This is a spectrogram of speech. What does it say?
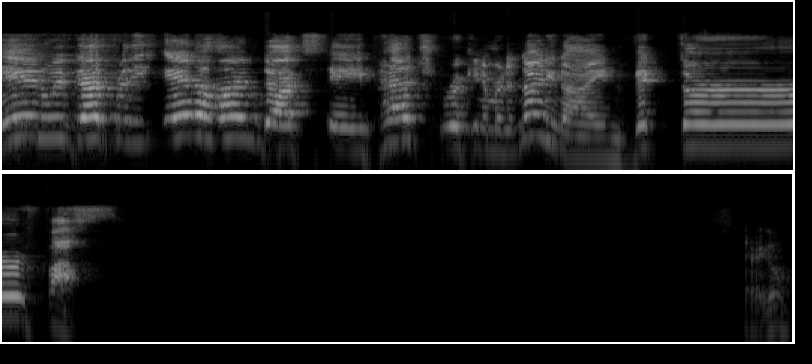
And we've got for the Anaheim Ducks, a patch rookie number to 99, Viktor Fasth. There we go.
